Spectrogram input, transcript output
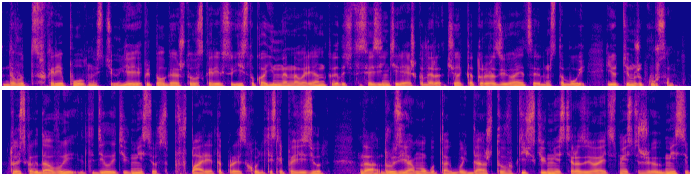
Да вот скорее полностью. Я предполагаю, что, скорее всего, есть только один, наверное, вариант, когда ты связи не теряешь, когда человек, который развивается рядом с тобой, идет тем же курсом. То есть, когда вы это делаете вместе, вот в паре это происходит, если повезет. Да, друзья могут так быть, да, что фактически вместе развиваетесь, вместе живете. Вместе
